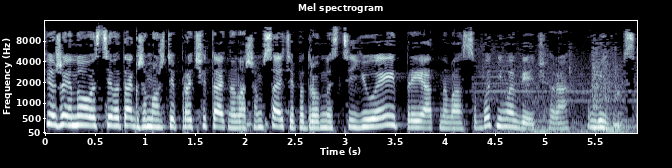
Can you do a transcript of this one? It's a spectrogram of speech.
Свежие новости вы также можете прочитать на нашем сайте подробности UA. Приятного субботнего вечера. Увидимся.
